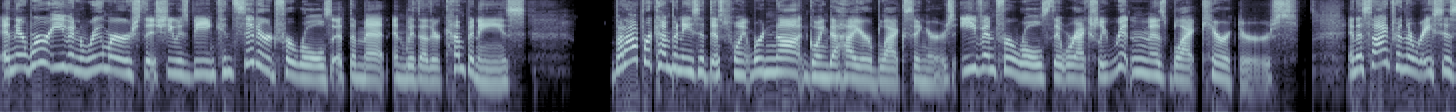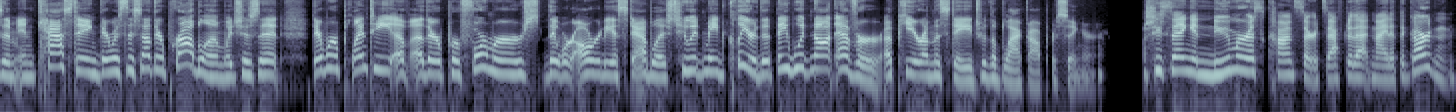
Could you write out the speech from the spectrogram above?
And there were even rumors that she was being considered for roles at the Met and with other companies. But opera companies at this point were not going to hire black singers, even for roles that were actually written as black characters. And aside from the racism in casting, there was this other problem, which is that there were plenty of other performers that were already established who had made clear that they would not ever appear on the stage with a black opera singer. She sang in numerous concerts after that night at the Garden,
